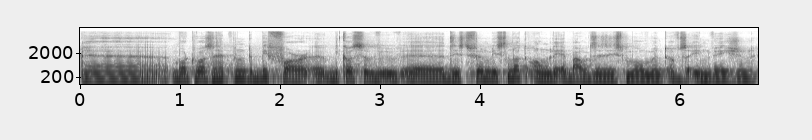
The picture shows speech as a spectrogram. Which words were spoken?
uh, what was happened before uh, because uh, this film is not only about this moment of the invasion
